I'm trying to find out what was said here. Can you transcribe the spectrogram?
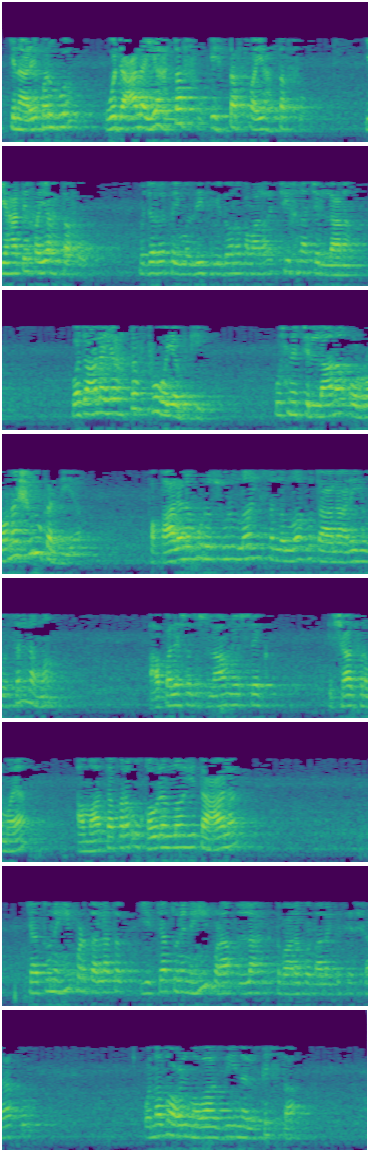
کنارے پر ہوا وہ جعل یہ تف احتف یہ تف یہ تف یہ تف مجرد سے مزید ہوئی، دونوں کا مانا ہے چیخنا، چلانا۔ وہ جانا یہ تف و کی اس نے چلانا اور رونا شروع کر دیا۔ فقال له رسول اللہ صلی اللہ تعالی علیہ وسلم، آپ علیہ السلام نے اس سے ارشاد فرمایا، اما تقرأ قول اللہ تعالی؟ کیا تو نہیں پڑھتا اللہ تب، یہ کیا تو نے نہیں پڑھا اللہ تبارک و تعالیٰ کے ارشاد کو؟ ونضع الموازین القسط،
